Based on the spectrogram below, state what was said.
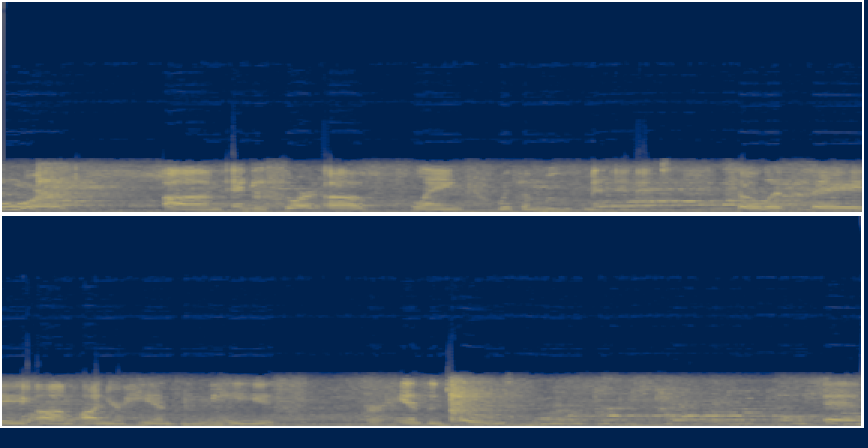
four, um, any sort of plank with a movement in it. So let's say um, on your hands and knees, or hands and toes, and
